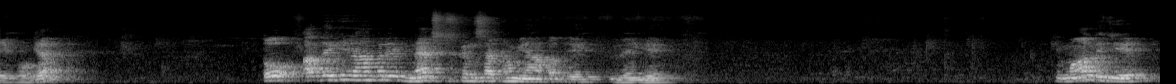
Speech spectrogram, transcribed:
एक हो गया। तो अब देखिए यहाँ पर एक नेक्स्ट कंसेप्ट हम यहाँ पर एक लेंगे। कि मान लीजिए,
